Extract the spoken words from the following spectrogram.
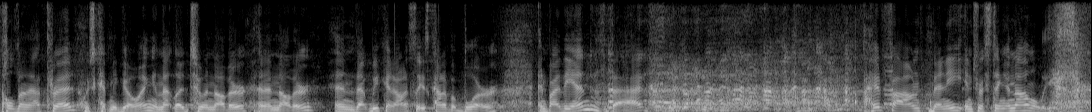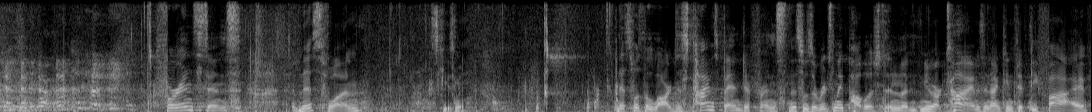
pulled on that thread, which kept me going, and that led to another and another. And that weekend, honestly, is kind of a blur. And by the end of that, I had found many interesting anomalies. For instance, This one, excuse me, this was the largest time span difference. This was originally published in the New York Times in 1955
